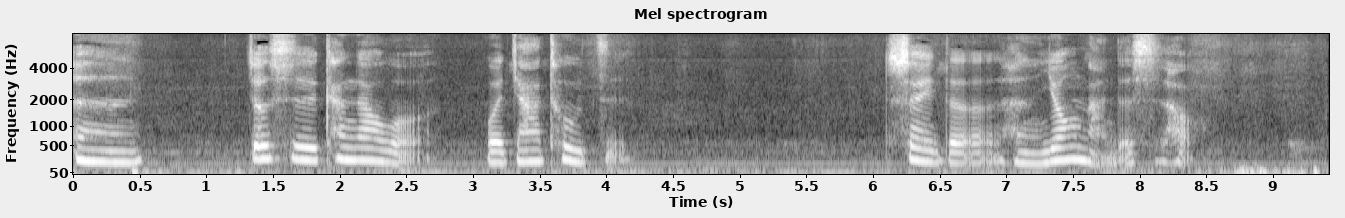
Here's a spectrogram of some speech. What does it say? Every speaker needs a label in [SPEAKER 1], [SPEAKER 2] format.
[SPEAKER 1] 嗯就是看到我我家兔子睡得很慵懒的时候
